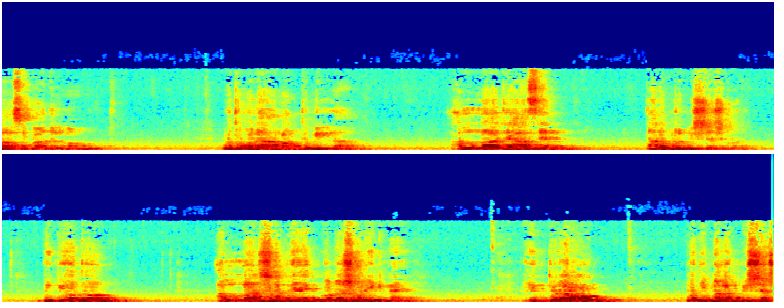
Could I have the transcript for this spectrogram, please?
বাসি বাদাল মাউত। প্রথম হলো বিল্লাহ, আল্লাহ যে আছেন তার উপর বিশ্বাস করা। দ্বিতীয়ত আল্লাহর সাথে কোন শরিক নাই। হিন্দুরাও প্রতিপালক বিশ্বাস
